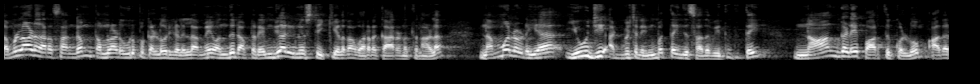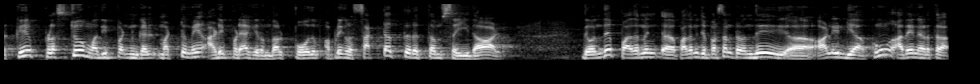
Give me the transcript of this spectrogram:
தமிழ்நாடு அரசாங்கம் தமிழ்நாடு உறுப்பு கல்லூரிகள் எல்லாமே வந்து டாக்டர் எம்ஜிஆர் யூனிவர்சிட்டி கீழே தான் வர்ற காரணத்தினால நம்மளுடைய யூஜி அட்மிஷன் எண்பத்தைந்து சதவீதத்தை நாங்களே பார்த்துக்கொள்வோம். அதற்கு ப்ளஸ் டூ மதிப்பெண்கள் மட்டுமே அடிப்படையாக இருந்தால் போதும் அப்படிங்கிற சட்ட திருத்தம் செய்தால் இது வந்து பதினஞ்சு பதினஞ்சு பர்சன்ட் வந்து ஆல் இந்தியாவுக்கும் அதே நேரத்தில்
